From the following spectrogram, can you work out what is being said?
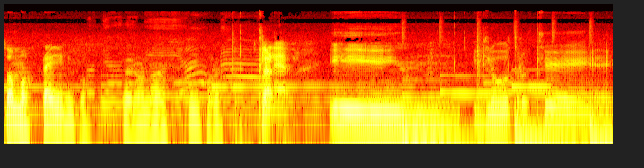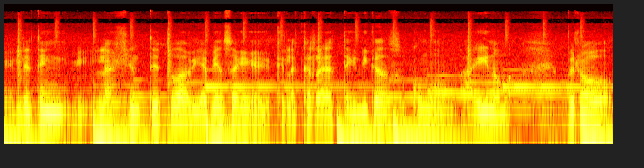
Somos técnicos, pero no es psicología. claro, Y, y lo otro que le ten- la gente todavía piensa que, que las carreras técnicas son como ahí nomás. Pero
